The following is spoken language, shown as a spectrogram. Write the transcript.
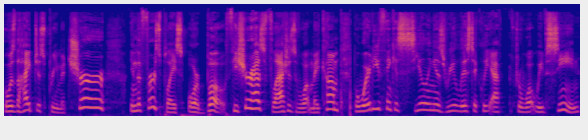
Or was the hype just premature in the first place, or both? He sure has flashes of what may come, but where do you think his ceiling is realistically after what we've seen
